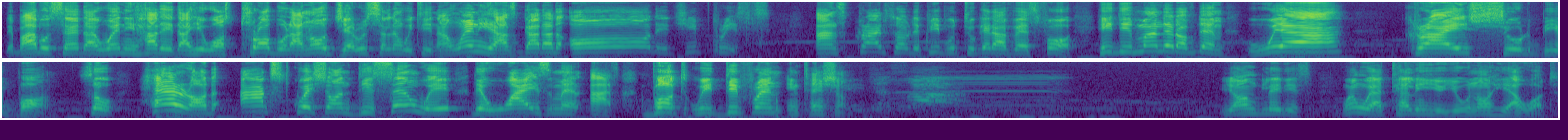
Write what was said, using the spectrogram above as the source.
The Bible said that when he had it, that he was troubled and all Jerusalem with him. And when he has gathered all the chief priests and scribes of the people together, verse 4. He demanded of them where Christ should be born. So Herod asked question the same way the wise men asked, but with different intention. Yes, Young ladies, when we are telling you, you will not hear what?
